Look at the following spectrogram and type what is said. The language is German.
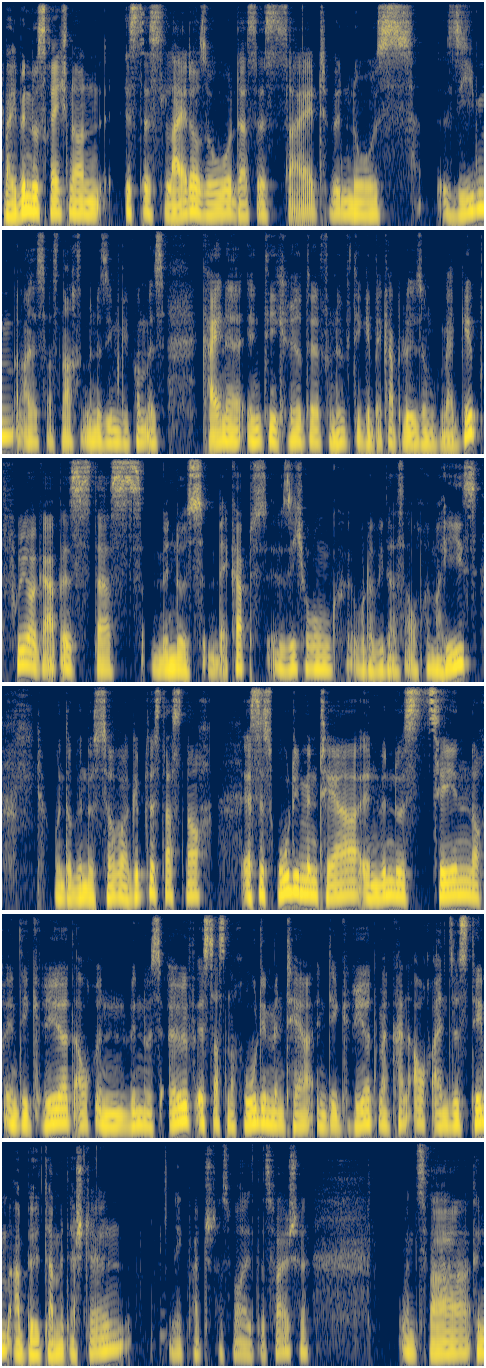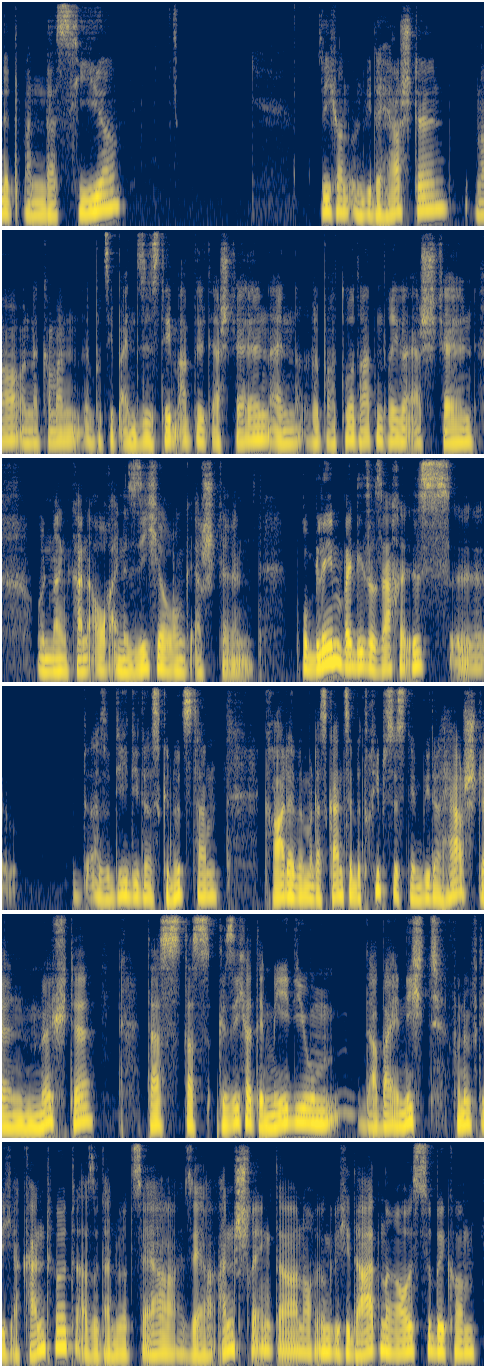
Bei Windows-Rechnern ist es leider so, dass es seit Windows 7, alles was nach Windows 7 gekommen ist, keine integrierte, vernünftige Backup-Lösung mehr gibt. Früher gab es das Windows Backup-Sicherung oder wie das auch immer hieß. Unter Windows Server gibt es das noch. Es ist rudimentär in Windows 10 noch integriert, auch in Windows 11 ist das noch rudimentär integriert. Man kann auch ein Systemabbild damit erstellen. Ne, Quatsch, das war jetzt das Falsche. Und zwar findet man das hier. Sichern und wiederherstellen. Na, und dann kann man im Prinzip ein Systemabbild erstellen, einen Reparaturdatenträger erstellen und man kann auch eine Sicherung erstellen. Problem bei dieser Sache ist, äh, also die, die das genutzt haben, gerade wenn man das ganze Betriebssystem wiederherstellen möchte, dass das gesicherte Medium dabei nicht vernünftig erkannt wird. Also dann wird es sehr, sehr anstrengend, da noch irgendwelche Daten rauszubekommen.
